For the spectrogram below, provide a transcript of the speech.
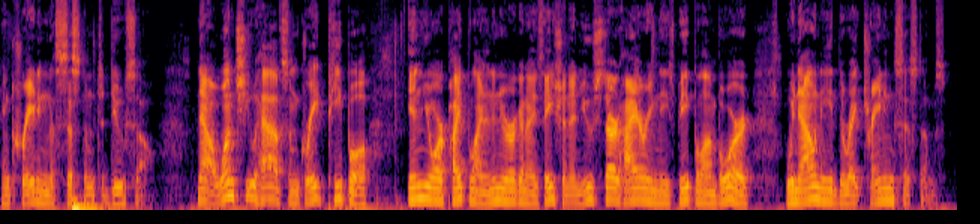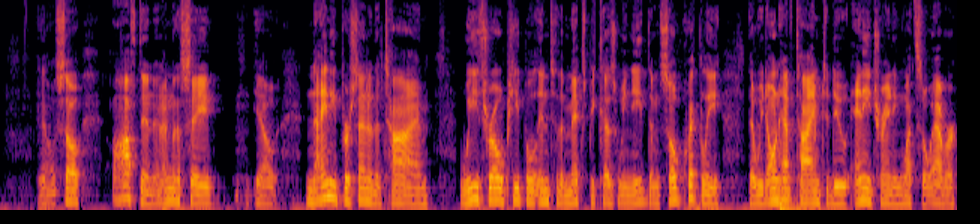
and creating the system to do so. Now, once you have some great people in your pipeline and in your organization and you start hiring these people on board, we now need the right training systems. You know, so often, and I'm going to say, you know, 90% of the time, we throw people into the mix because we need them so quickly that we don't have time to do any training whatsoever.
